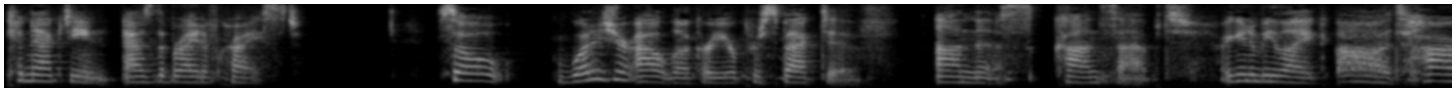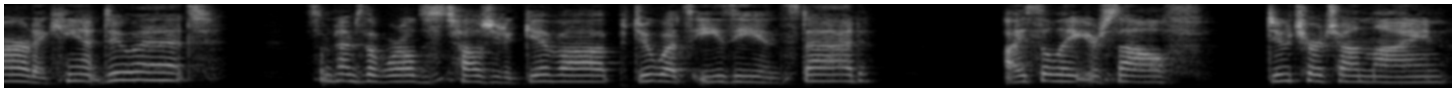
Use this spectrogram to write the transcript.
connecting as the bride of Christ. So, what is your outlook or your perspective on this concept? Are you going to be like, oh, it's hard, I can't do it? Sometimes the world just tells you to give up, do what's easy instead, isolate yourself, do church online.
